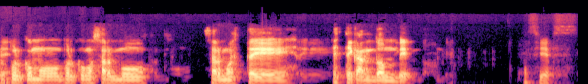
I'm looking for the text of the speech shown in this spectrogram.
Por, por, cómo, por cómo se armó, se armó este, este candombe. Así es.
